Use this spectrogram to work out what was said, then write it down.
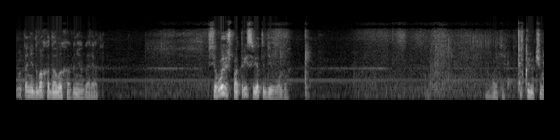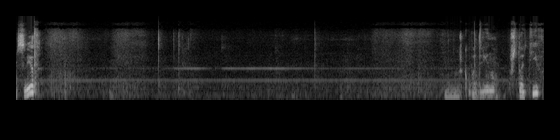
Вот они два ходовых огня горят всего лишь по три светодиода. Давайте включим свет. штатив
